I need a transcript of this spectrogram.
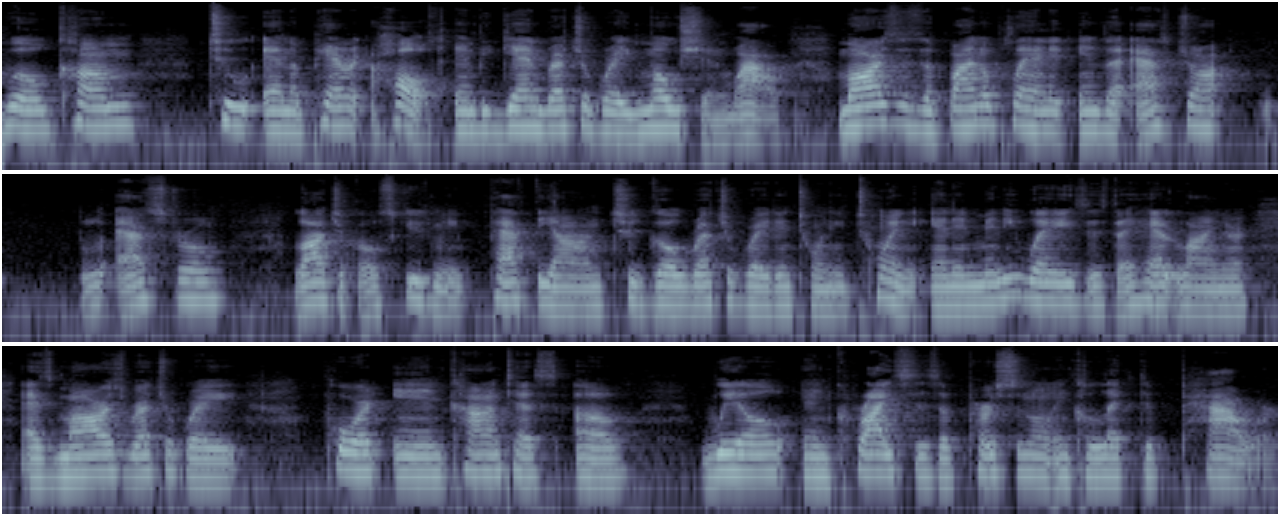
will come to an apparent halt and began retrograde motion. Wow. Mars is the final planet in the astro astrological, excuse me, pantheon to go retrograde in 2020 and in many ways is the headliner as Mars retrograde poured in contests of will and crisis of personal and collective power.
